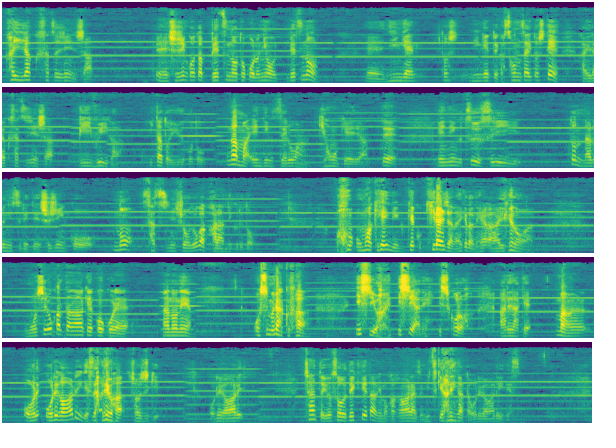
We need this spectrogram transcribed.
快楽殺人者。えー、主人公とは別のところに、別の、えー、人間とし、人間というか存在として、快楽殺人者 BV がいたということが、まあ、エンディング01基本形であって、エンディング2、3となるにつれて主人公の殺人衝動が絡んでくると。お、おまけエンディング結構嫌いじゃないけどね、ああいうのは。面白かったな、結構これ。あのね、押村区は、石を、石やね、石ころ。あれだけ。まあ、俺、俺が悪いです、あれは、正直。俺が悪い。ちゃんと予想できてたにもかかわらず見つけられんかった俺が悪いです。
